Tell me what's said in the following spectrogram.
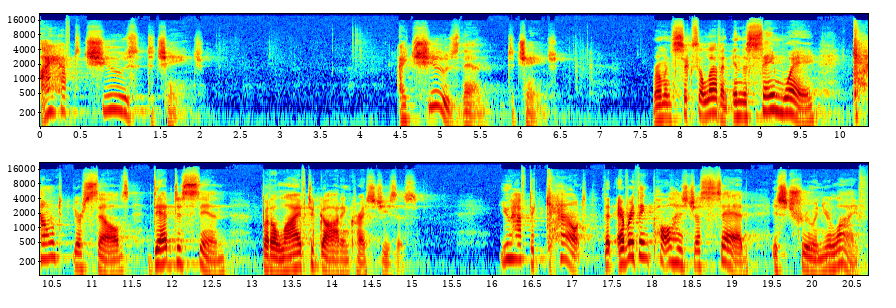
I have to choose to change. I choose then to change. Romans 6:11 In the same way count yourselves dead to sin, but alive to God in Christ Jesus. You have to count that everything Paul has just said is true in your life.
